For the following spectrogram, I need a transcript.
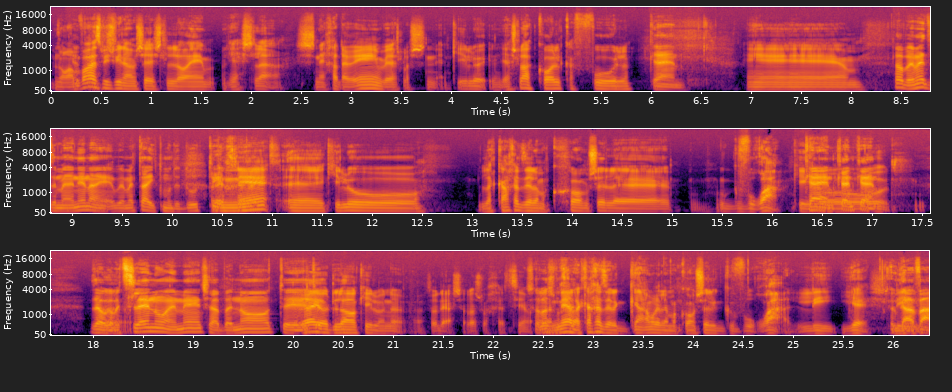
נורא כן. מבואס בשבילם שיש לו, הם- יש לה שני חדרים, ויש לו שני, כאילו, יש לו הכל כפול. כן. אה, לא, באמת, זה מעניין, באמת ההתמודדות היא אחרת. אה, כאילו, לקח את זה למקום של אה, גבורה. כאילו, כן, כן, כן. זהו, גם אצלנו, האמת שהבנות... אה, ריי עוד לא, כאילו, אתה יודע, שלוש וחצי. שלוש וחצי. רנה לקח את זה לגמרי למקום של גבורה, לי יש. גאווה.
